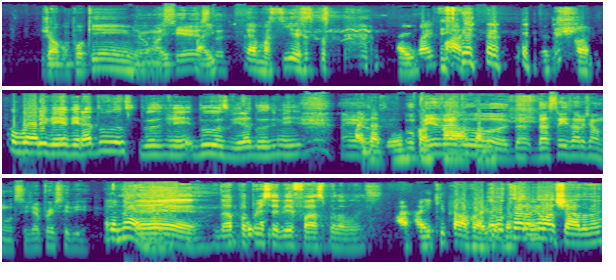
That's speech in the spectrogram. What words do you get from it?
é, jogo um pouquinho. Joga uma aí- siesta. aí- é, uma siesta. Aí vai fácil. Uma hora e meia vira duas, duas, duas vira duas e meia. Aí, Mas o- às vezes o Pedro tá- é tá do, da- das três horas de almoço, já percebi. É, não, mas É, dá pra perceber fácil pela voz. aí que tá, varia É o cara bastante. relaxado, né?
